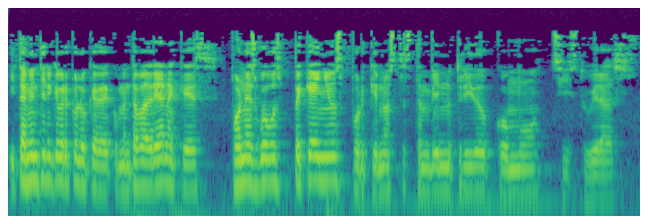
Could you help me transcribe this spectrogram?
Y también tiene que ver con lo que comentaba Adriana, que es, pones huevos pequeños porque no estás tan bien nutrido como si estuvieras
